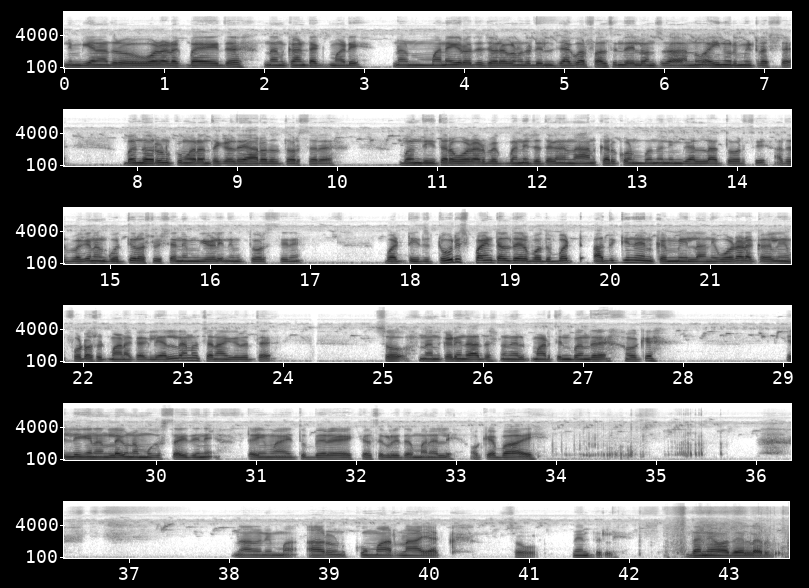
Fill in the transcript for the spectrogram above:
ನಿಮ್ಗೇನಾದರೂ ಓಡಾಡೋಕ್ಕೆ ಭಯ ಇದ್ದರೆ ನಾನು ಕಾಂಟ್ಯಾಕ್ಟ್ ಮಾಡಿ. ನನ್ನ ಮನೆ ಇರೋದೆ ಜವರೇಗೌಡನ ದೊಡ್ಡಿ ಇಲ್ಲಿ ಜಾಗ್ವಾರ್ ಫಾಲ್ಸಿಂದ ಇಲ್ಲಿ ಒಂದು ನೂ ಐನೂರು ಮೀಟ್ರ್ ಅಷ್ಟೇ. ಬಂದು ಅರುಣ್ ಕುಮಾರ್ ಅಂತ ಕೇಳಿದ್ರೆ ಯಾರಾದರೂ ತೋರಿಸ್ತಾರೆ. ಬಂದು ಈ ಥರ ಓಡಾಡ್ಬೇಕು, ಬನ್ನಿ ಜೊತೆಗೆ ನಾನು ಕರ್ಕೊಂಡು ಬಂದು ನಿಮಗೆಲ್ಲ ತೋರಿಸಿ. ಅದ್ರ ಬಗ್ಗೆ ನಂಗೆ ಗೊತ್ತಿರೋಷ್ಟು ವಿಷಯ ನಿಮ್ಗೆ ಹೇಳಿ ನಿಮ್ಗೆ ತೋರಿಸ್ತೀನಿ. ಬಟ್ ಇದು ಟೂರಿಸ್ಟ್ ಪಾಯಿಂಟ್ ಅಲ್ಲದೆ ಇರ್ಬೋದು. ಬಟ್ ಅದಕ್ಕಿಂತ ಏನು ಕಮ್ಮಿ ಇಲ್ಲ. ನೀವು ಓಡಾಡೋಕ್ಕಾಗಲಿ ನೀವು ಫೋಟೋ ಶೂಟ್ ಮಾಡೋಕ್ಕಾಗಲಿ, ಎಲ್ಲನೂ ಚೆನ್ನಾಗಿರುತ್ತೆ. ಸೊ ನನ್ನ ಕಡೆಯಿಂದ ಆದಷ್ಟು ನಾನು ಹೆಲ್ಪ್ ಮಾಡ್ತೀನಿ ಬಂದರೆ ಓಕೆ ಇಲ್ಲಿಗೆ ನಾನು ಲೈವ್ನ ಮುಗಿಸ್ತಾ ಇದ್ದೀನಿ. ಟೈಮ್ ಆಯಿತು, ಬೇರೆ ಕೆಲಸಗಳಿದೆ ಮನೆಯಲ್ಲಿ. ಓಕೆ ಬಾಯ್ ನಾನು ನಿಮ್ಮ ಅರುಣ್ ಕುಮಾರ್ ನಾಯಕ್. ಸೊ ನೆನಪಿರಲಿ. ಧನ್ಯವಾದ ಎಲ್ಲರಿಗೂ.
